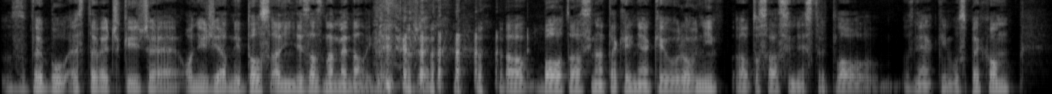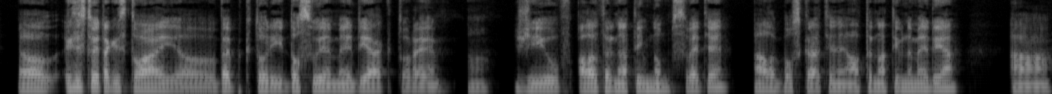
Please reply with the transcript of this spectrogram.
z webu STVčky, že oni žiadny DOS ani nezaznamenali. Hej. Takže uh, bolo to asi na takej nejakej úrovni. Uh, to sa asi nestretlo s nejakým úspechom. Uh, existuje takisto aj uh, web, ktorý dosuje médiá, ktoré uh, žijú v alternatívnom svete, alebo skrátené alternatívne médiá a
